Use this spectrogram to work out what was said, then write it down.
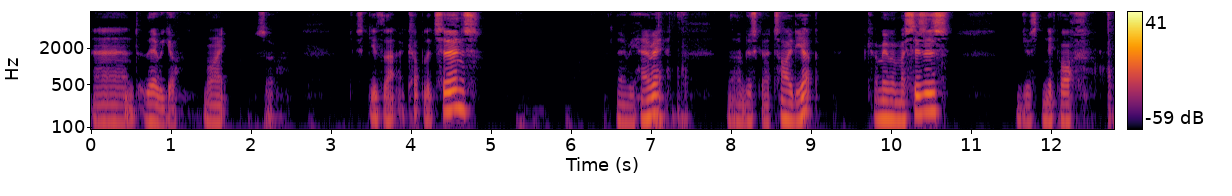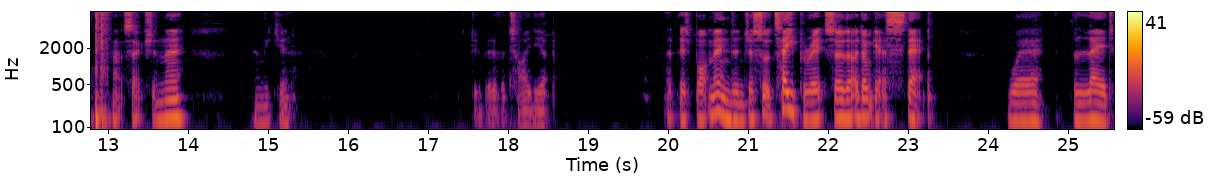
And there we go. Right. So just give that a couple of turns. There we have it. I'm just going to tidy up. Come in with my scissors. And just nip off that section there and we can do a bit of a tidy up at this bottom end and just sort of taper it so that I don't get a step where the lead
